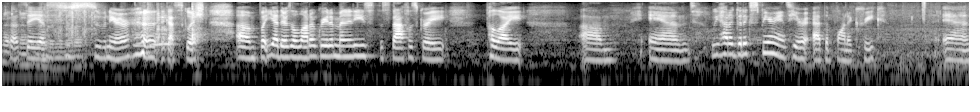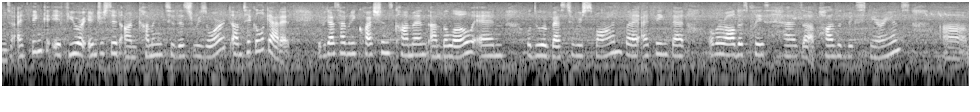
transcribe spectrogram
That's a, s- souvenir. it got squished. Um, but yeah, there's a lot of great amenities. The staff was great, polite, um, and we had a good experience here at the Bonnet Creek. And I think if you are interested on coming to this resort, um, take a look at it. If you guys have any questions, comment um, below, and we'll do our best to respond. But I, I think that overall, this place has a positive experience. Um,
